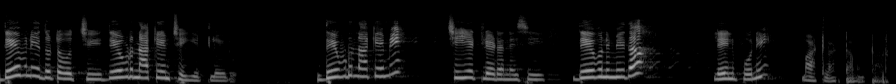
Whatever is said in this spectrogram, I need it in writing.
దేవుని ఎదుట వచ్చి దేవుడు నాకేం చెయ్యట్లేడు. దేవుడు నాకేమీ చెయ్యట్లేడు అనేసి దేవుని మీద లేనిపోని మాట్లాడుతూ ఉంటారు.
